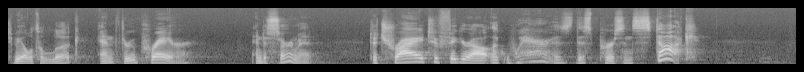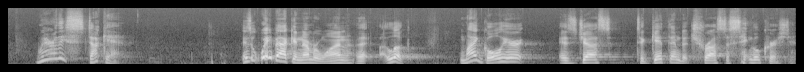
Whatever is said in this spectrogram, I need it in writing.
to be able to look and through prayer and discernment to try to figure out, like, where is this person stuck? Where are they stuck at? Is it way back in number one that, look, my goal here is just to get them to trust a single Christian.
